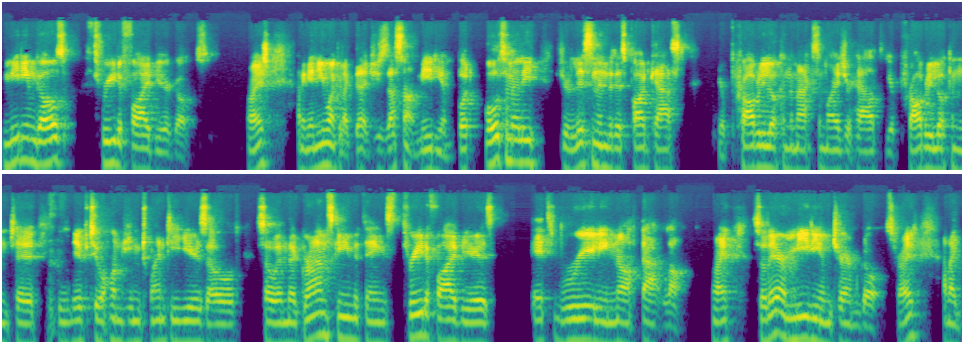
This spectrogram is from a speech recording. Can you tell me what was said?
medium goals, three to five year goals. Right. And again, you might be like that, Jesus, that's not medium. But ultimately, if you're listening to this podcast, you're probably looking to maximize your health. You're probably looking to live to 120 years old. So, in the grand scheme of things, three to five years, it's really not that long, right? So, they are medium term goals, right? And I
